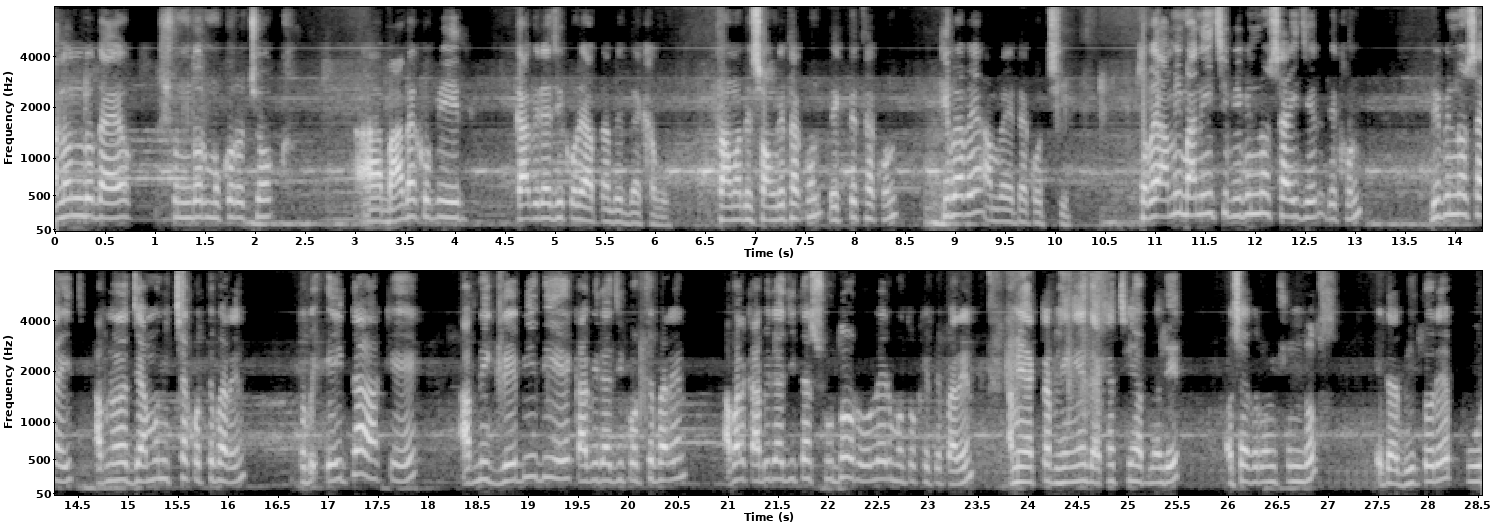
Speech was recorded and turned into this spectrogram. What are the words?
আনন্দদায়ক, সুন্দর মুখরোচক বাঁধাকপির কাবিরাজি করে আপনাদের দেখাবো। তো আমাদের সঙ্গে থাকুন, দেখতে থাকুন কীভাবে আমরা এটা করছি। তবে আমি বানিয়েছি বিভিন্ন সাইজের, দেখুন, বিভিন্ন সাইজ। আপনারা যেমন ইচ্ছা করতে পারেন তবে এইটাকে আপনি গ্রেভি দিয়ে কাবিরাজি করতে পারেন, আবার কাবিরাজিটা শুধু রোলের মতো খেতে পারেন। আমি একটা ভেঙে দেখাচ্ছি আপনাদের, অসাধারণ সুন্দর। এটার ভিতরে পুর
